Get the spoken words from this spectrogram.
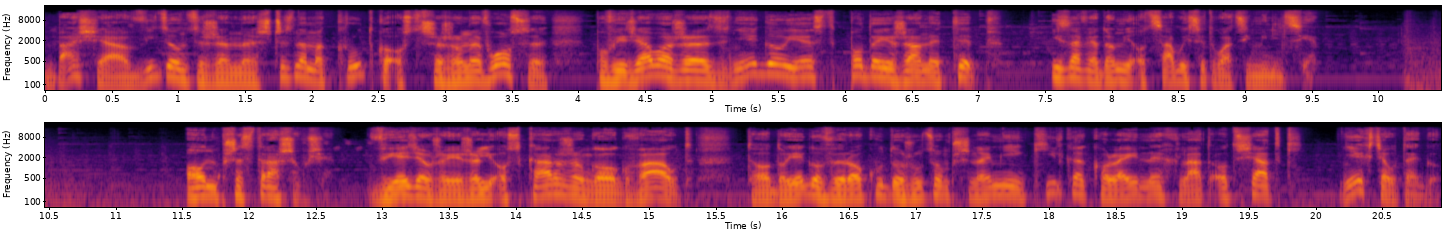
Basia, widząc, że mężczyzna ma krótko ostrzeżone włosy, powiedziała, że z niego jest podejrzany typ i zawiadomi o całej sytuacji milicję. On przestraszył się. Wiedział, że jeżeli oskarżą go o gwałt, to do jego wyroku dorzucą przynajmniej kilka kolejnych lat odsiadki. Nie chciał tego.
